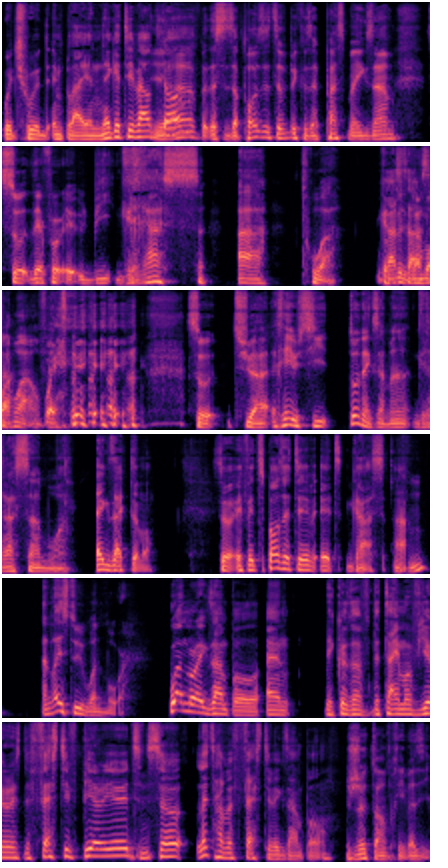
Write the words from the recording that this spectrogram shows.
which would imply a negative outcome. Yeah, but this is a positive because I passed my exam. So therefore, it would be grâce à toi. Grâce à moi. en fait. so, tu as réussi ton examen grâce à moi. Exactement. So if it's positive, it's grâce à. Mhm. And let's do one more. One more example, and because of the time of year, it's the festive period. Mhm. So let's have a festive example. Je t'en prie, vas-y.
